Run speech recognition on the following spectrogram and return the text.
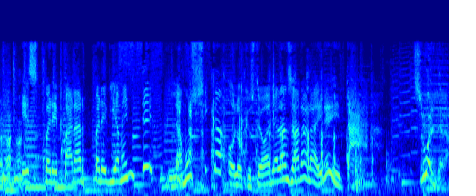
es preparar previamente la música o lo que usted vaya a lanzar al aire y ta. Suéltela.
